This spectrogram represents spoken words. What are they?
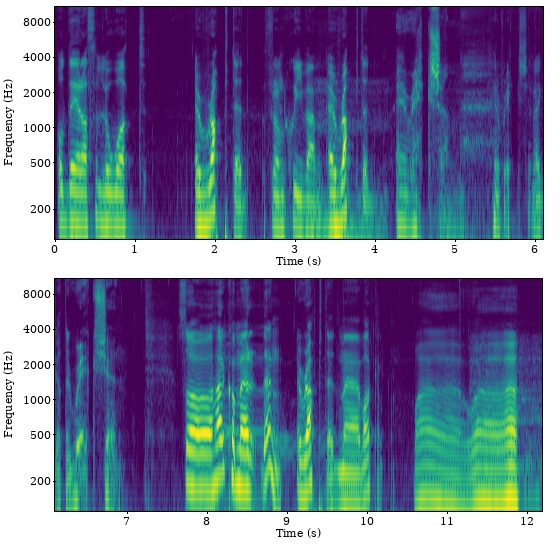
och deras låt Erupted från skivan Erupted. erection. Erection, I got erection. Så här kommer den, Erupted med Vulcan. Wow, wow.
